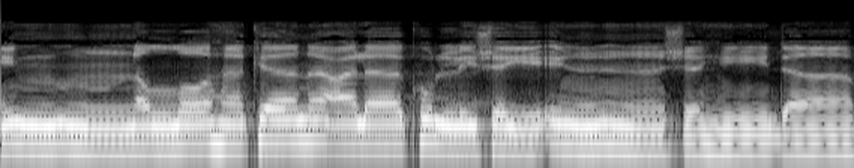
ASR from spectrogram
إن الله كان على كل شيء شهيدا.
